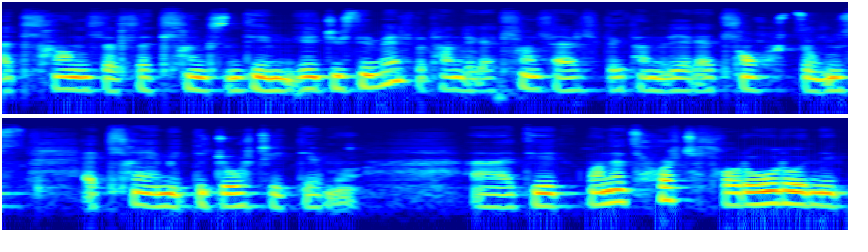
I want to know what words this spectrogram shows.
адилхан л адилхан гэсэн тийм ээж байсан юм байна л да. Та нарыг адилхан сайрладаг, та нар яг адилхан хувцас хүмүүс адилхан юм мэдэж ууч гэдэг юм уу Аа тэгээд манай зохиолч болохоор өөрөө нэг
